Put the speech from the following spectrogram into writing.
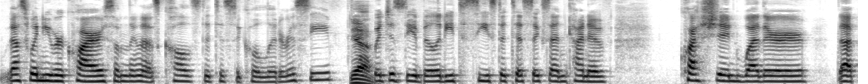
that's when you require something that's called statistical literacy, yeah which is the ability to see statistics and kind of question whether that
